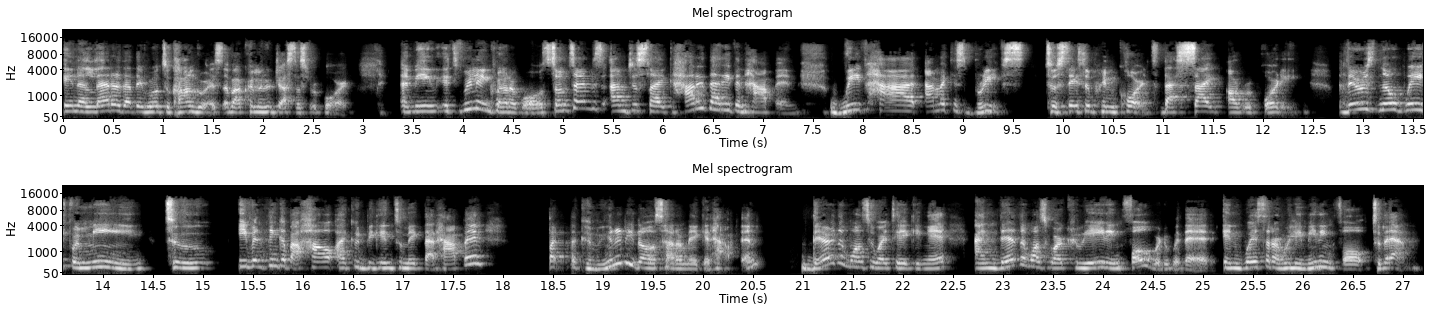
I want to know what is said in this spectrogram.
in a letter that they wrote to Congress about criminal justice report. I mean, it's really incredible. Sometimes I'm just like, how did that even happen? We've had amicus briefs to state Supreme Courts that cite our reporting. There is no way for me to even think about how I could begin to make that happen. But the community knows how to make it happen. They're the ones who are taking it and they're the ones who are creating forward with it in ways that are really meaningful to them.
